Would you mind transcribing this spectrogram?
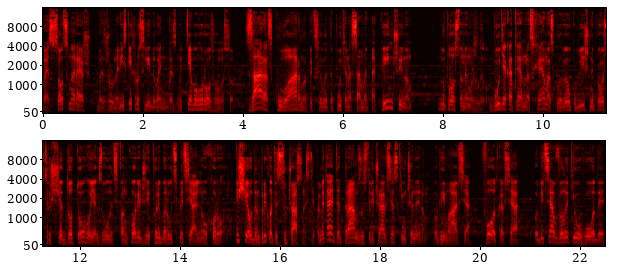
без соцмереж, без журналістських розслідувань, без миттєвого розголосу. Зараз кулуарно підсилити Путіна саме таким чином ну просто неможливо. Будь-яка темна схема спливе у публічний простір ще до того, як з вулиць Фанкоріджі приберуть спеціальну охорону. І ще один приклад із сучасності. Пам'ятаєте, Трамп зустрічався з Кім Чен Іном, обіймався, фоткався. Обіцяв великі угоди.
